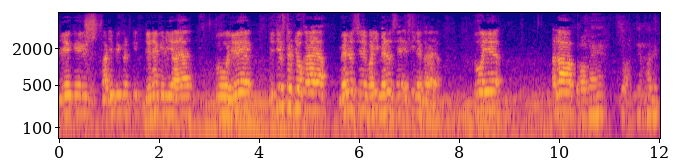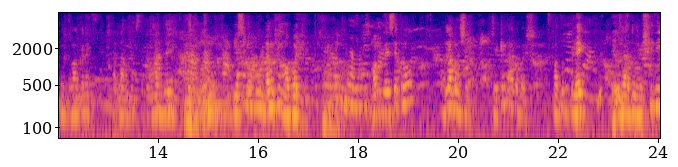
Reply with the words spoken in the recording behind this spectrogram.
ये के सर्टिफिकेट देने के लिए आया है। तो ये रजिस्टर जो कराया मेहनत से बड़ी मेहनत से इसी ने कराया। तो ये अल्लाह हो गए हैं तो आप हमारे को दुआ करें। अल्लाह हमें इस्तकामत दे। नस्लों को की मोहब्बत हम जैसे तो अल्लाह है। ठीक है ना अल्लाह मतलब ब्लैक या जो शिदी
